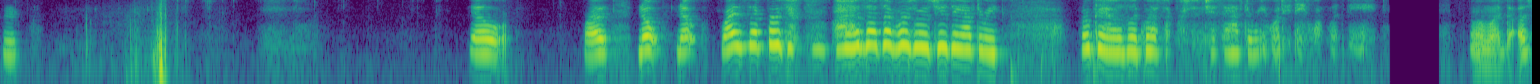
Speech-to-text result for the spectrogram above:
Hmm. Yo. What? No, no. Why is that person? I thought that person was chasing after me. Okay, I was like, why is that person chasing after me? What do they want with me? Oh my gosh.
